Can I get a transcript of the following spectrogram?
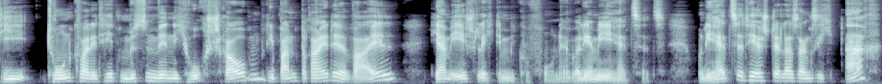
die Tonqualität müssen wir nicht hochschrauben, die Bandbreite, weil die haben eh schlechte Mikrofone, weil die haben eh Headsets. Und die Headset-Hersteller sagen sich, ach,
